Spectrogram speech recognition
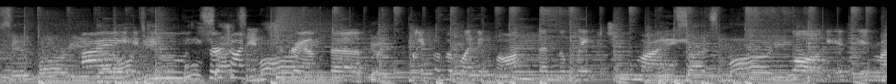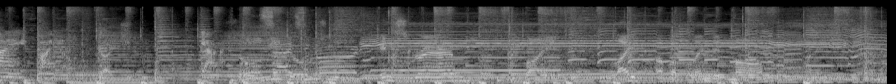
C'est le party I, if you search on Instagram the Okay. Life of a Blended Mom, then the link to my Poolside to Marty blog is in my bio. Gotcha. Yeah. So we go to Instagram to find Life of a Blended Mom on Instagram.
